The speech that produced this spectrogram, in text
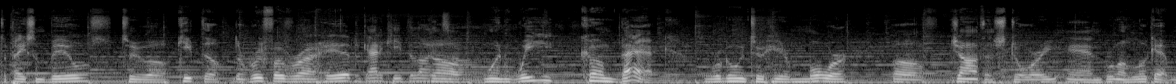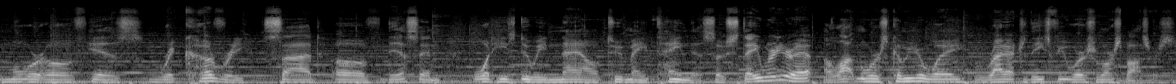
to pay some bills, to uh, keep the, the roof over our head, Got to keep the lights uh, on. when we come back, we're going to hear more of Jonathan's story and we're going to look at more of his recovery side of this and what he's doing now to maintain this. So stay where you're at. A lot more is coming your way right after these few words from our sponsors.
